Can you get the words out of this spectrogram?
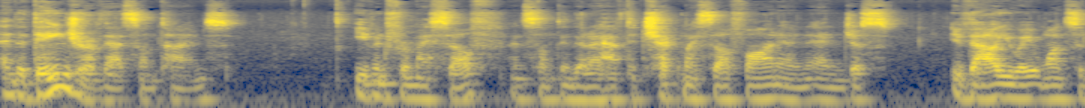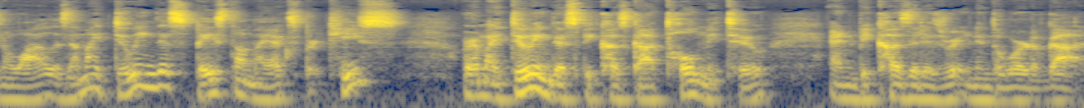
And the danger of that sometimes, even for myself, and something that I have to check myself on and, and just evaluate once in a while is am I doing this based on my expertise or am I doing this because God told me to and because it is written in the Word of God?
